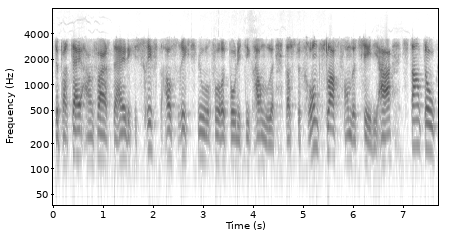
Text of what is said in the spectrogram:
De partij aanvaardt de Heilige Schrift als richtsnoer voor het politiek handelen. Dat is de grondslag van het CDA. Staat ook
